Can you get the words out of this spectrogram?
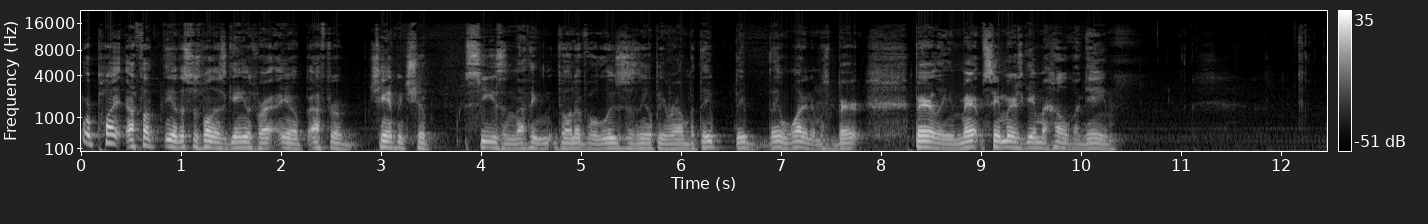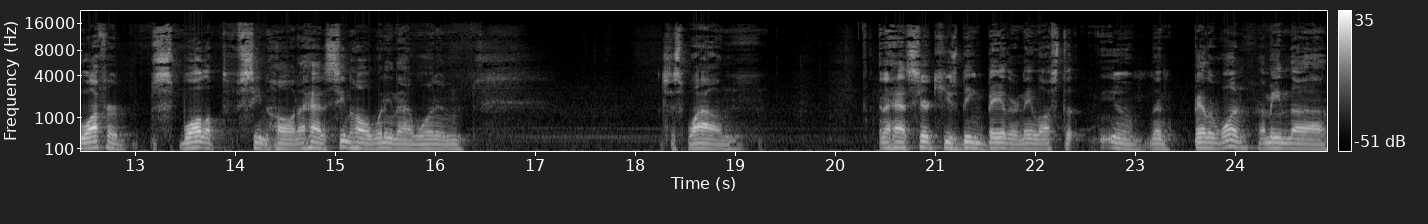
were playing. I thought you know this was one of those games where you know after a championship season, I think Villanova loses in the opening round, but they they they won it. It was bare, barely. And St. Mary's gave them a hell of a game. Wofford walloped Seton Hall, and I had Seton Hall winning that one, and just wow. And, and I had Syracuse being Baylor, and they lost. The, you know, then Baylor won. I mean, uh,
